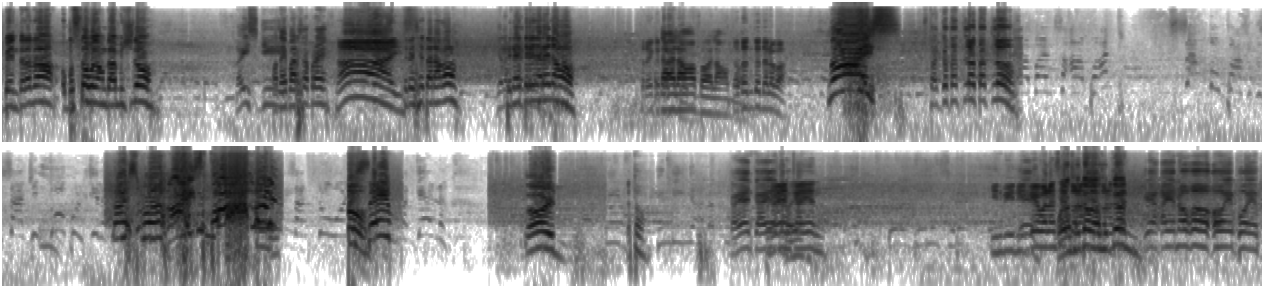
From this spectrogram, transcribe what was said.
Ben. Tara na. Ubus na, walang damage to. Nice, G. Patay Parsa, pre. Nice! Tiresetan ako. Pinetre na rin ako. Try ko Wala tatlo. ka ba, wala ka ba. Naton ko dalawa. Nice! Tatlo, tatlo, tatlo. Nice bro! Nice board! Save! Lord. Ito. Kayan, kayan. Kayan, kayan. Inbidi kayo, walang Wala set. sa doon, wala sa doon. Kaya, kayan ako. Oeb, oeb.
